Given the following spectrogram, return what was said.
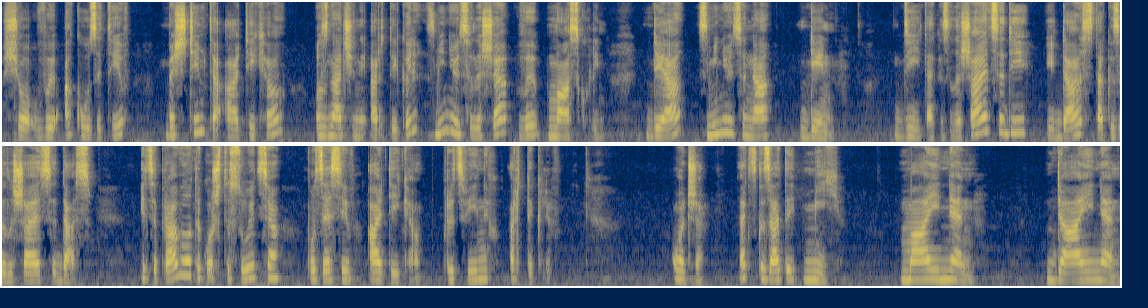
що в акузатив bestimmter Artikel, означений артикль, змінюється лише в маскулін. Der змінюється на den. Die так і залишається die, і das так і залишається das. І це правило також стосується possessive article, прицвійних артиклів. Отже, як сказати мій, meinen, deinen,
